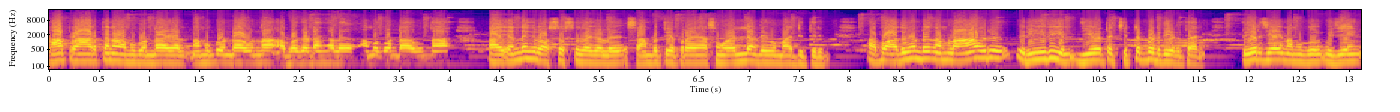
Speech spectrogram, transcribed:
ആ പ്രാർത്ഥന നമുക്കുണ്ടായാൽ നമുക്കുണ്ടാവുന്ന അപകടങ്ങൾ നമുക്കുണ്ടാവുന്ന എന്തെങ്കിലും അസ്വസ്ഥതകൾ സാമ്പത്തിക പ്രയാസങ്ങൾ എല്ലാം ദൈവം മാറ്റിത്തരും. അപ്പോൾ അതുകൊണ്ട് നമ്മൾ ആ ഒരു രീതിയിൽ ജീവിതത്തെ ചിട്ടപ്പെടുത്തിയെടുത്താൽ തീർച്ചയായും നമുക്ക് വിജയം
